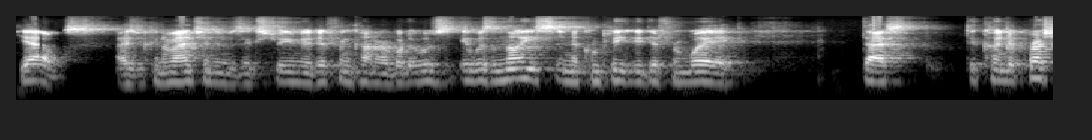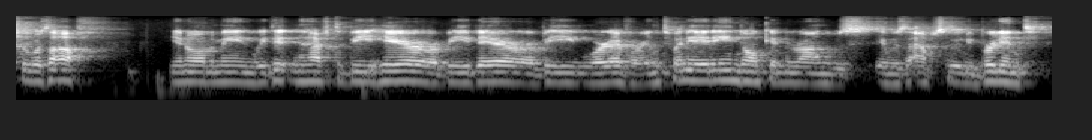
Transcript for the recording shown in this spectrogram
Yeah, was, as you can imagine, it was extremely different, Conor. But it was it was nice in a completely different way. That the kind of pressure was off. You know what I mean? We didn't have to be here or be there or be wherever. In 2018, don't get me wrong, it was it was absolutely brilliant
